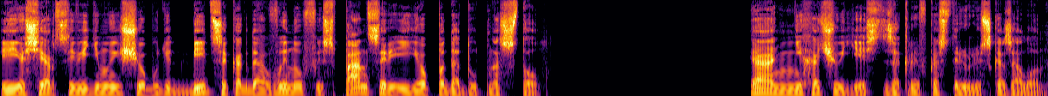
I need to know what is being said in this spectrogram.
ее сердце, видимо, еще будет биться, когда, вынув из панциря, ее подадут на стол. «Я не хочу есть», — закрыв кастрюлю, — сказал он.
